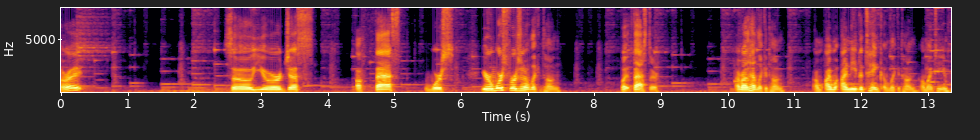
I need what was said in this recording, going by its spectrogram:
Alright. So you're just a fast, worse... You're a worse version of Lickitung, but faster. I'd rather have Lickitung. I, I, I need the tank of Lickitung on my team.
